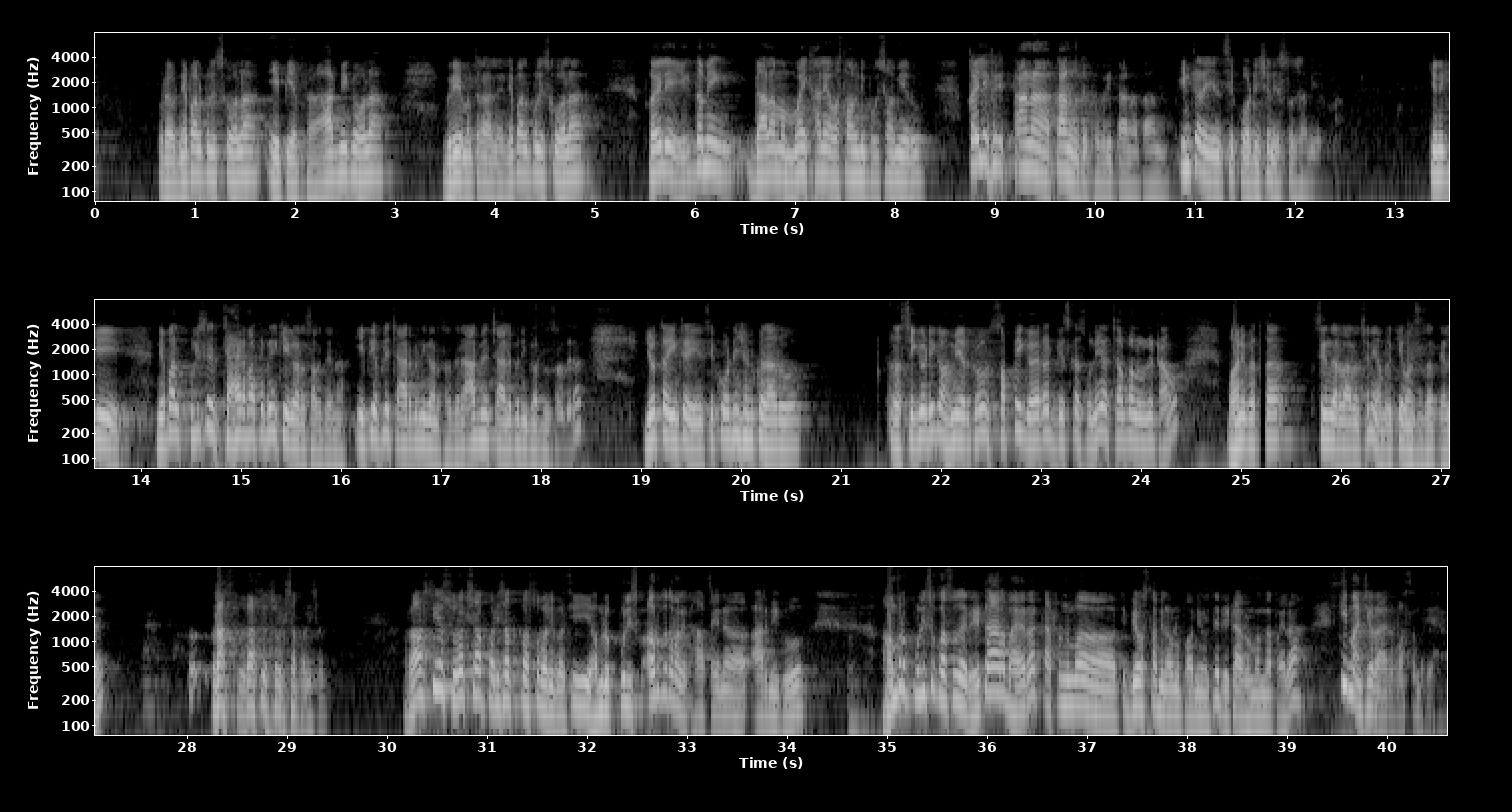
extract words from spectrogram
र नेपाल पुलिसको होला एपिएफ र आर्मीको होला गृह मन्त्रालय नेपाल पुलिसको होला कहिले एकदमै गालामा मै खाने अवस्थामा पनि पुग्छौँ हामीहरू कहिले फेरि ताना तान हुन्छ खुक्री ताना तान इन्टर एजेन्सी कोअर्डिनेसन यस्तो छ हामीहरूको। किनकि नेपाल पुलिसले चाहेर मात्रै पनि के गर्न सक्दैन। एपिएफले चाहेर पनि गर्न सक्दैन आर्मीले चाहेर पनि गर्न सक्दैन। यो त इन्टर एजेन्सी कोअर्डिनेसन कुराहरू हो। र सेक्युरिटीको हामीहरूको सबै गएर डिस्कस हुने छलफल हुने ठाउँ भनेको त सिंहदरबारमा छ नि हाम्रो के भन्छ त त्यसलाई? राष्ट्र राष्ट्रिय सुरक्षा परिषद। राष्ट्रिय सुरक्षा परिषद कस्तो भनेपछि हाम्रो पुलिसको अरूको त मलाई थाहा छैन आर्मीको। हाम्रो पुलिसको कस्तो रिटायर भएर काठमाडौँमा त्यो व्यवस्था मिलाउनु पर्ने हुन्थ्यो रिटायर हुनुभन्दा पहिला। ती मान्छेहरू आएर बस्छन् त्यहाँ।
